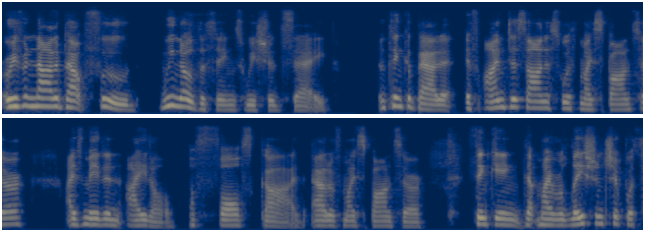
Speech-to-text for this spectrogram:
Or even not about food, we know the things we should say. And think about it if I'm dishonest with my sponsor, I've made an idol, a false God out of my sponsor, thinking that my relationship with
